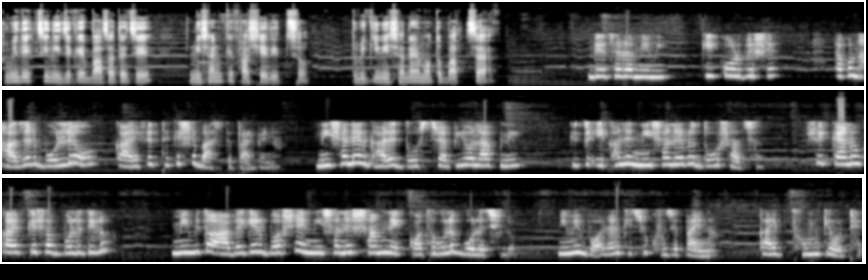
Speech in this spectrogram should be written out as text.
তুমি দেখছি নিজেকে বাঁচাতে চেয়ে নিশানকে ফাঁসিয়ে দিচ্ছ। তুমি কি নিশানের মতো বাচ্চা? বেচারা মিমি কি করবে সে? এখন হাজার বললেও কাইফের থেকে সে বাঁচতে পারবে না। নিশানের ঘাড়ে দোষ চাপিয়েও লাভ নেই কিন্তু এখানে নিশানেরও দোষ আছে। সে কেন কাইফকে সব বলে দিল? মিমি তো আবেগের বশে নিশানের সামনে কথাগুলো বলেছিল। মিমি বলার কিছু খুঁজে পায় না। কাইফ থমকে ওঠে।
